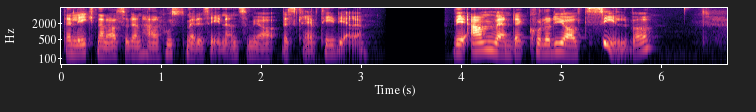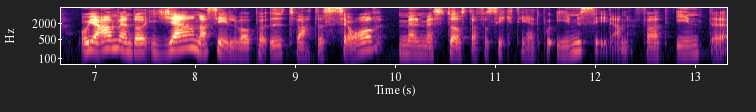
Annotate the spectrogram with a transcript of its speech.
Den liknade alltså den här hostmedicinen som jag beskrev tidigare. Vi använde kollodialt silver. Och jag använder gärna silver på utvärtes sår, men med största försiktighet på insidan för att inte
